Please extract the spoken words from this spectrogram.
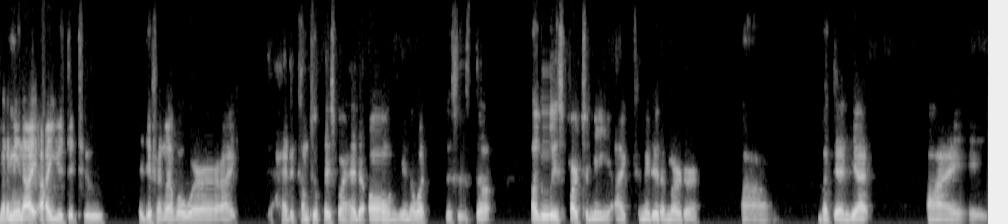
But I mean, I, I used it to a different level where I had to come to a place where I had to own, you know what, this is the ugliest part to me. I committed a murder. Um, but then yet I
